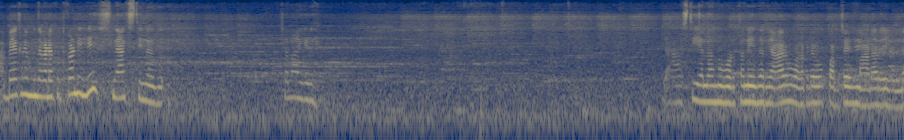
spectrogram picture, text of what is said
ಆ ಬೇಕ್ರಿ ಮುಂದೆಗಡೆ ಕುತ್ಕೊಂಡು ಇಲ್ಲಿ ಸ್ನ್ಯಾಕ್ಸ್ ತಿನ್ನೋದು. ಚೆನ್ನಾಗಿದೆ. ಜಾಸ್ತಿ ಎಲ್ಲ ನೋಡ್ತಾನೆ ಇದ್ದಾರೆ ಯಾರು ಒಳಗಡೆ ಹೋಗಿ ಪರ್ಚೇಸ್ ಮಾಡೋರೇ ಇಲ್ಲ.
